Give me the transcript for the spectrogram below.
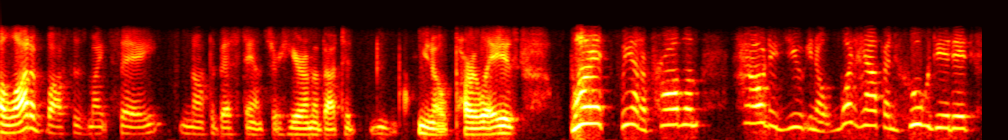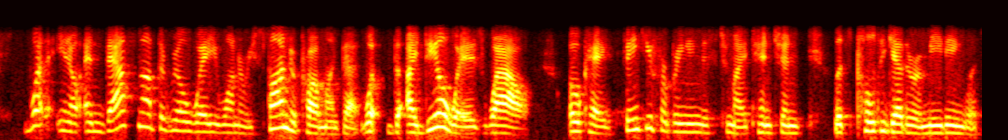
a lot of bosses might say, not the best answer here, I'm about to, you know, parlay is, what? We had a problem? How did you, you know, what happened? Who did it? What, you know, and that's not the real way you want to respond to a problem like that. What the ideal way is, wow, okay, thank you for bringing this to my attention. Let's pull together a meeting. Let's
